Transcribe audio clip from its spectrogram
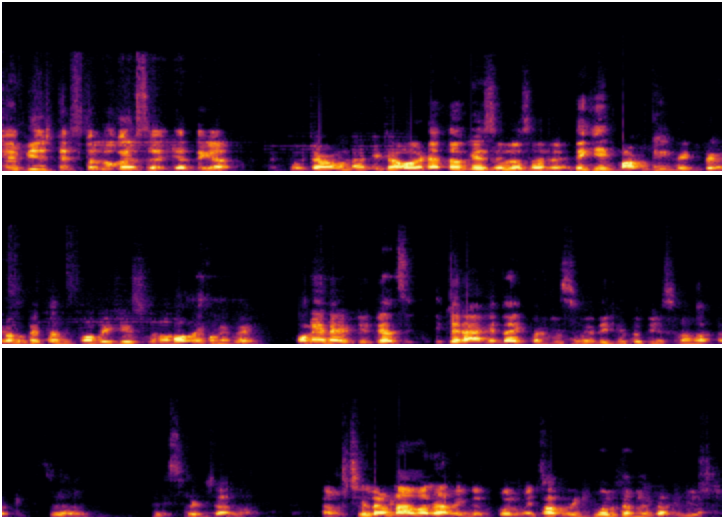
যে বিএসটের লোক আছে ইয়ার থেকে ওটাও না এটা ওইটা তো গেছিল স্যার দেখি তো কবে মনে মনে নাই ডিটেলস ঈদের আগে তো একবার গেছিল দেখি তো দিয়েছিলাম আপনাকে কিছু আমি ছিলাম না আমার আরেকজন কর্মী ছিল। আপনি কীভাবে জানলেন কাকে গিয়েছেন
